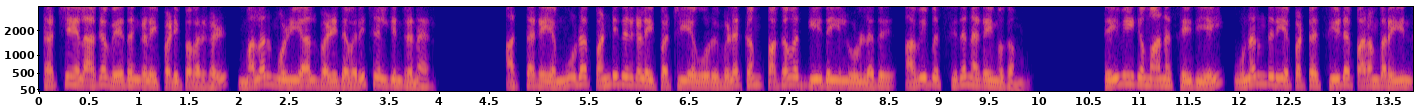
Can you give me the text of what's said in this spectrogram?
தற்செயலாக வேதங்களை படிப்பவர்கள் மலர் மொழியால் வழிதவறி செல்கின்றனர். அத்தகைய மூட பண்டிதர்களை பற்றிய ஒரு விளக்கம் பகவத்கீதையில் உள்ளது அவிபசித நகைமுகம். தெய்வீகமான செய்தியை உணர்ந்தறியப்பட்ட சீட பரம்பரையின்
